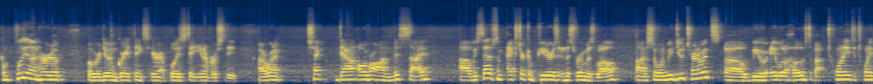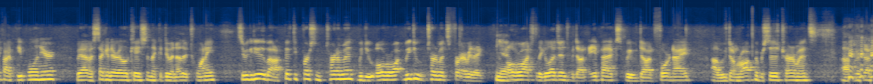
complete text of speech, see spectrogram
completely unheard of, but we're doing great things here at Boise State University. Uh, we're gonna check down over on this side. Uh, we set up some extra computers in this room as well. Uh, so when we do tournaments, uh, we were able to host about 20 to 25 people in here. We have a secondary location that could do another 20. So we could do about a 50 person tournament. We do Overwatch. We do tournaments for everything. Yeah. Overwatch, League of Legends. We've done Apex. We've done Fortnite. Uh, we've done rock paper scissors tournaments. Uh, we've done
